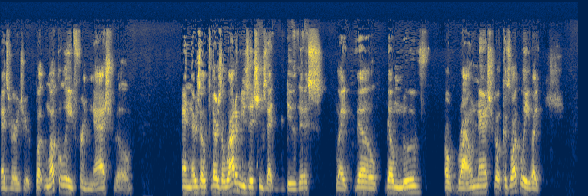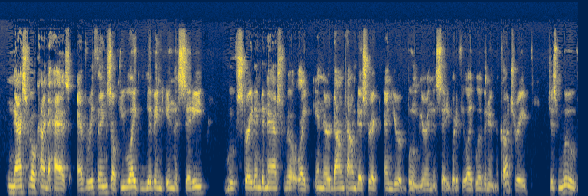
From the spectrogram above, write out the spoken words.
That's very true. But luckily for Nashville, and there's a there's a lot of musicians that do this. Like they'll they'll move around Nashville because luckily like Nashville kind of has everything. So if you like living in the city, move straight into Nashville, like in their downtown district, and you're boom, you're in the city. But if you like living in the country, just move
